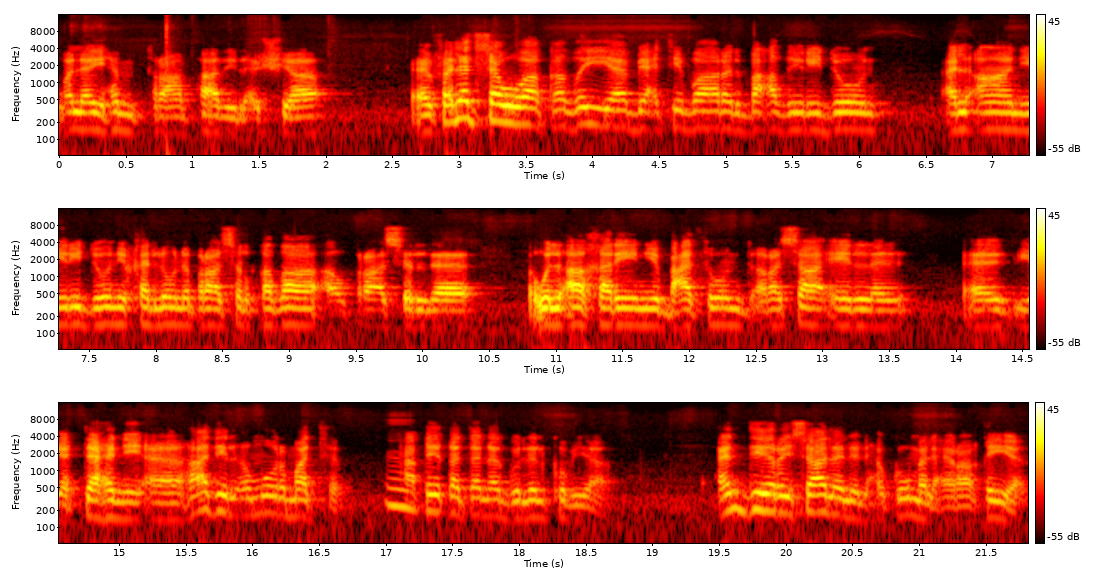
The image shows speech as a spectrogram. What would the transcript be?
ولا يهم ترامب هذه الأشياء. فلا تسوى قضية باعتبار البعض يريدون الآن يريدون يخلون براس القضاء أو براس والآخرين يبعثون رسائل تهنئه هذه الأمور ما تهم. حقيقة أقول لكم إياها. عندي رسالة للحكومة العراقية.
